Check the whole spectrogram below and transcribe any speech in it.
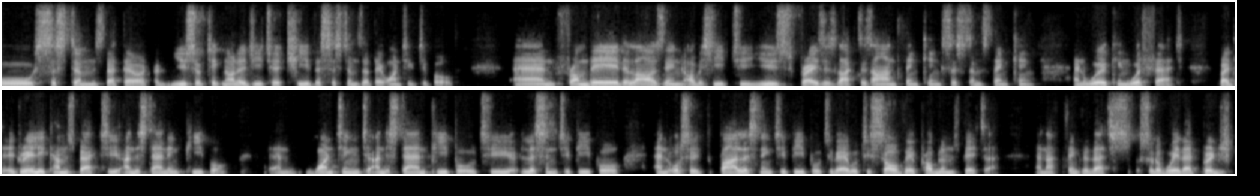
or systems that they are use of technology to achieve the systems that they're wanting to build. And from there, it allows them obviously to use phrases like design thinking, systems thinking, and working with that. But it really comes back to understanding people and wanting to understand people, to listen to people, and also by listening to people to be able to solve their problems better. And I think that that's sort of where that bridge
